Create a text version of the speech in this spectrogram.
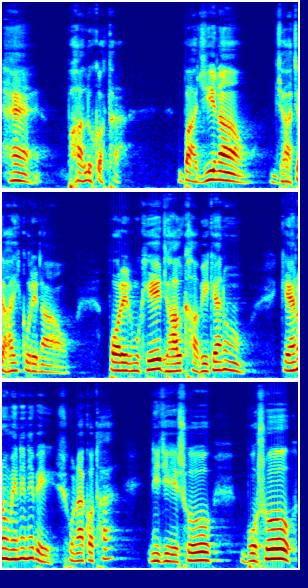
হ্যাঁ ভালো কথা। বাজিয়ে নাও, যাচাই করে নাও। পরের মুখে ঝাল খাবে কেন? কেন মেনে নেবে? শোনা কথা। নিজে এসো, বসো,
